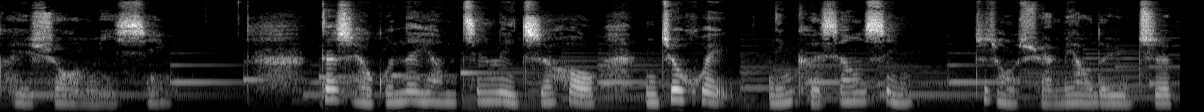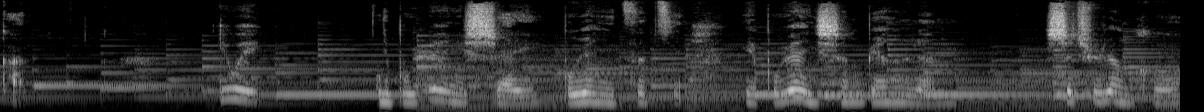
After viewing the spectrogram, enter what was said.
可以说我迷信，但是有过那样经历之后，你就会宁可相信这种玄妙的预知感，因为你不愿意谁，不愿意自己，也不愿意身边的人失去任何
